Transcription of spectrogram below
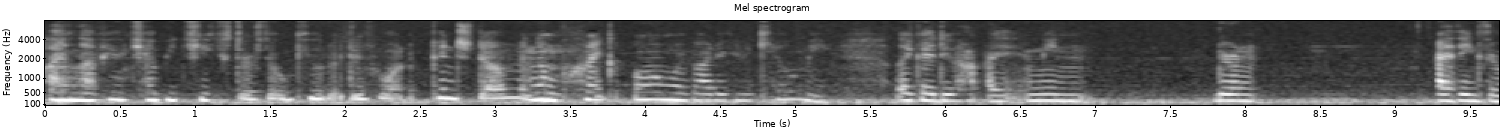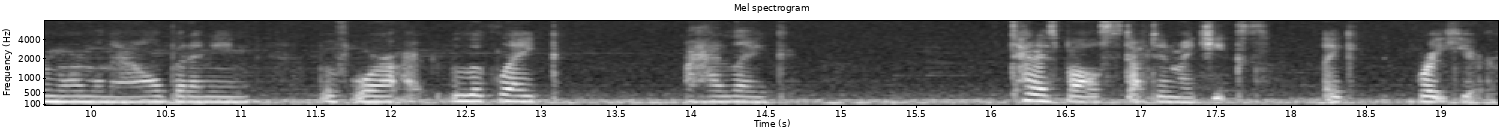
I love your chubby cheeks. They're so cute. I just want to pinch them. And I'm like, oh my god, you're gonna kill me. Like I do. I, I mean, they're. I think they're normal now, but I mean, before I looked like I had like tennis balls stuffed in my cheeks, like right here.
